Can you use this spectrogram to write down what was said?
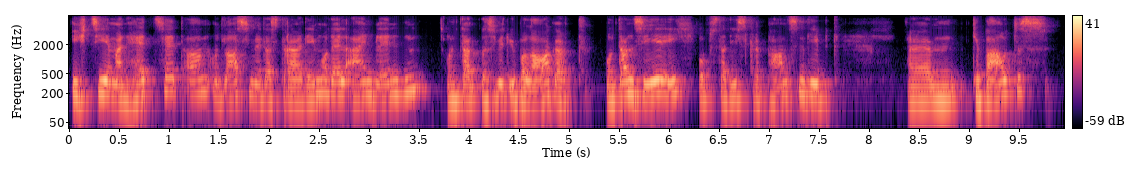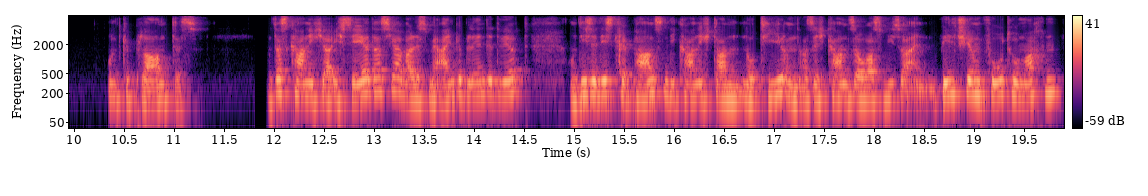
Ich ziehe mein Headset an und lasse mir das 3D-Modell einblenden und dann, das wird überlagert. Und dann sehe ich, ob es da Diskrepanzen gibt, ähm, gebautes und geplantes. Und das kann ich ja, ich sehe das ja, weil es mir eingeblendet wird. Und diese Diskrepanzen, die kann ich dann notieren. Also ich kann sowas wie so ein Bildschirmfoto machen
